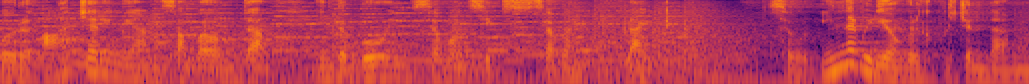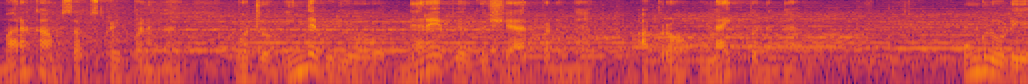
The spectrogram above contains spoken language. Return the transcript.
ஒரு ஆச்சரியமையான சம்பவம் தான் இந்த Boeing seven six seven flight so இந்த வீடியோ உங்களுக்கு பிடிச்சிருந்தா மறக்காமல் சப்ஸ்கிரைப் பண்ணுங்கள் மற்றும் இந்த வீடியோவை நிறைய பேருக்கு ஷேர் பண்ணுங்கள் அப்புறம் லைக் பண்ணுங்கள் உங்களுடைய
